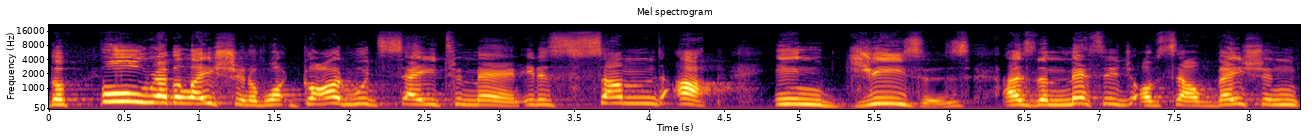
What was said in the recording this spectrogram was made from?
the full revelation of what God would say to man, it is summed up in Jesus as the message of salvation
